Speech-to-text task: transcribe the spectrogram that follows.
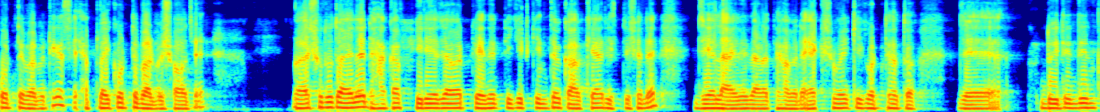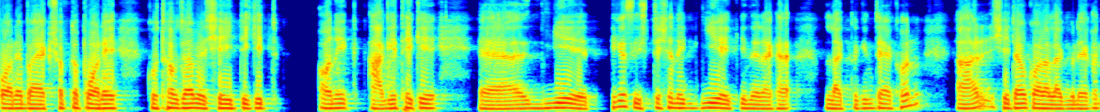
করতে পারবে। ঠিক আছে? অ্যাপ্লাই করতে পারবে সহজে। শুধু তাই নয়, ঢাকা ফিরে যাওয়ার ট্রেনের টিকিট কিনতেও কাউকে আর স্টেশনে যেয়ে লাইনে দাঁড়াতে হবে না। একসময় কি করতে হতো? যে ২-৩ দিন পরে বা এক সপ্তাহ পরে কোথাও যাবে, সেই টিকিট অনেক আগে থেকে গিয়ে, ঠিক আছে? স্টেশনে গিয়ে কিনে রাখা লাগতো। কিন্তু এখন আর সেটাও করা লাগবে না। এখন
